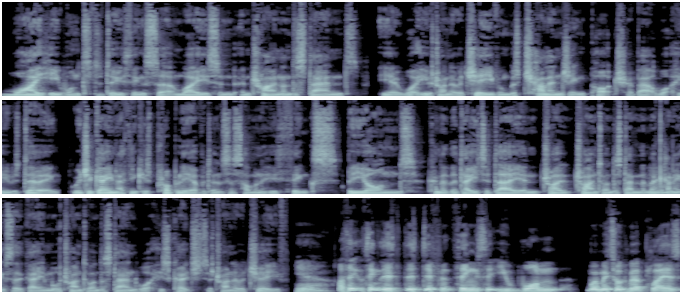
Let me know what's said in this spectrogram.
why he wanted to do things certain ways and, and try and understand you know, what he was trying to achieve and was challenging Poch about what he was doing, which again, I think is probably evidence of someone who thinks beyond kind of the day to day and try, trying to understand the hmm. mechanics mm. of the game or trying to understand what his coaches are trying to achieve. Yeah. I think, I think there's, there's different things that you want when we're talking about players,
